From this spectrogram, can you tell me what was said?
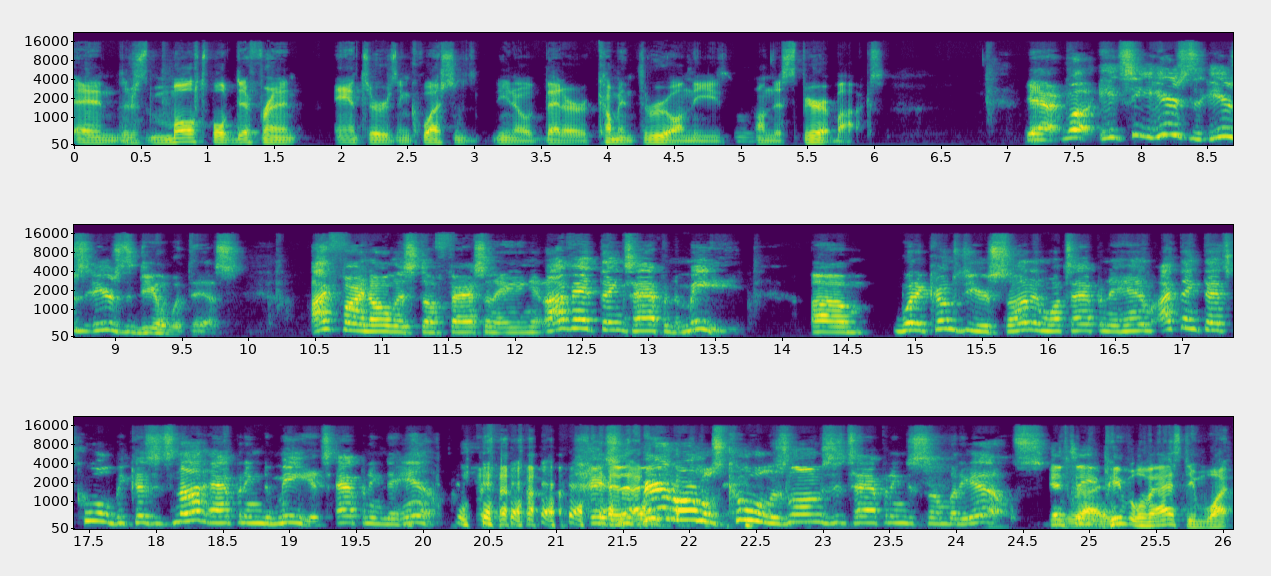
and there's multiple different answers and questions you know that are coming through on these on the spirit box yeah well see here's the here's here's the deal with this i find all this stuff fascinating and i've had things happen to me um, when it comes to your son and what's happened to him i think that's cool because it's not happening to me it's happening to him. Okay, so the paranormal's cool as long as it's happening to somebody else. And see right. people have asked him why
